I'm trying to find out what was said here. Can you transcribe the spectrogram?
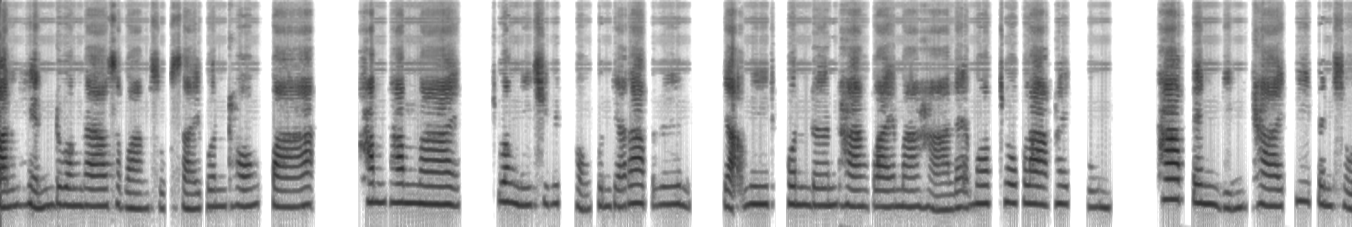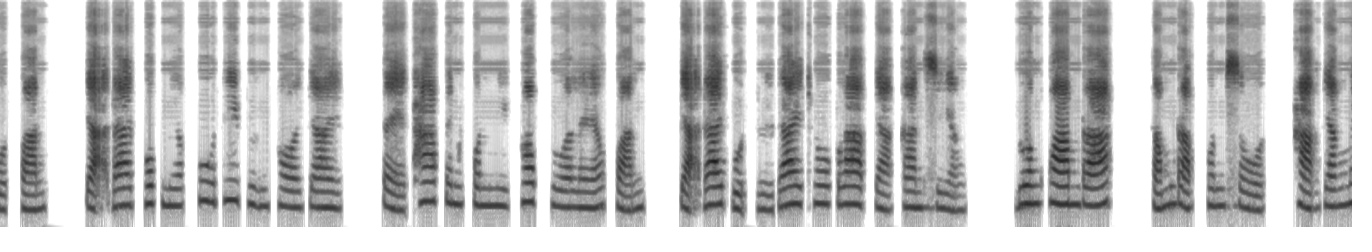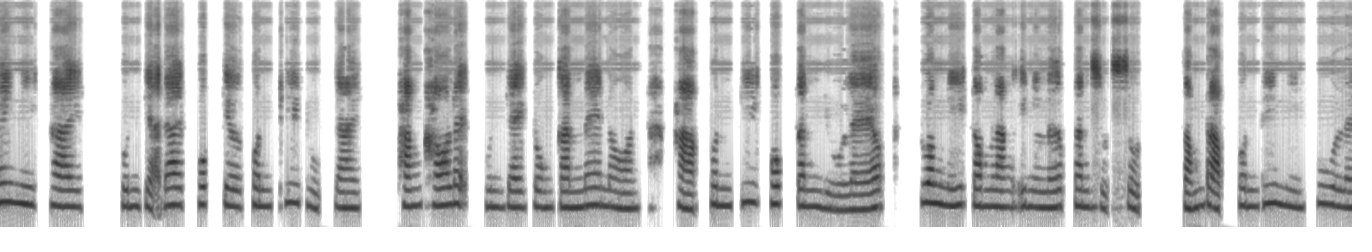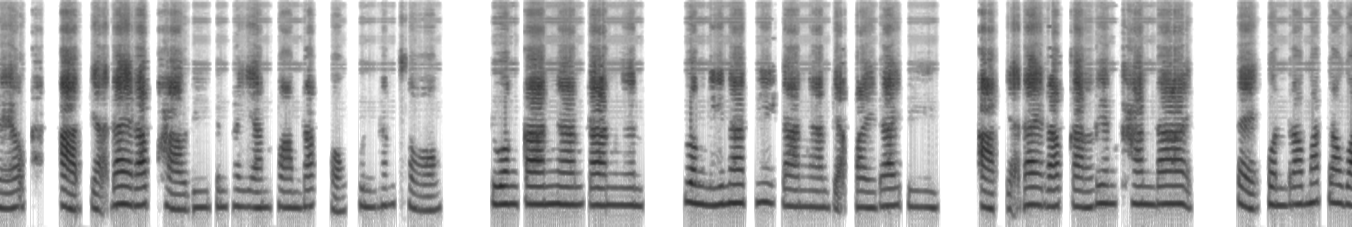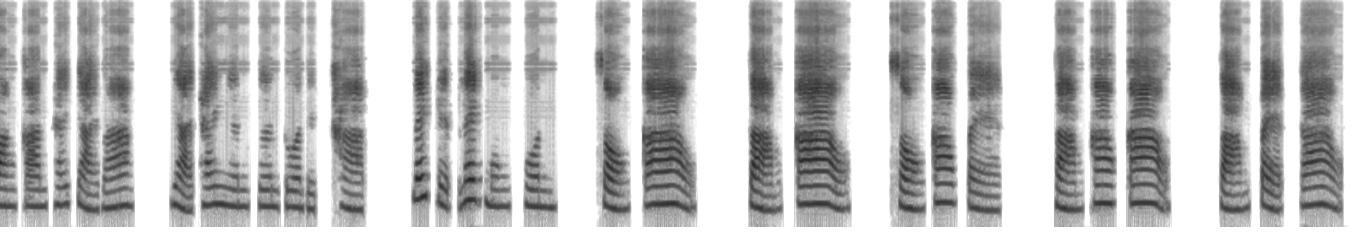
ฝันเห็นดวงดาวสว่างสุขใสบนท้องฟ้าคำทำนาย ช่วงนี้ชีวิตของคุณจะราบรื่น จะมีคนเดินทางไกลมาหาและมอบโชคลาภให้คุณ ถ้าเป็นหญิงชายที่เป็นโสดฝัน จะได้พบเนื้อคู่ที่พึงพอใจ แต่ถ้าเป็นคนมีครอบครัวแล้วฝัน จะได้บุตรหรือได้โชคลาภจากการเสี่ยง ดวงความรักสำหรับคนโสด หากยังไม่มีใคร คุณจะได้พบเจอคนที่ถูกใจ ทั้งเขาและคุณใจตรงกันแน่นอน หากคนที่คบกันอยู่แล้ว ช่วงนี้กำลังอินเลิฟกันสุดๆสำหรับคนที่มีคู่แล้ว อาจจะได้รับข่าวดีเป็นพยานความรักของคุณทั้งสอง ดวงการงานการเงิน ช่วงนี้หน้าที่การงานจะไปได้ดี อาจจะได้รับการเลื่อนขั้นได้ แต่ควรระมัดระวังการใช้จ่ายบ้าง อย่าใช้เงินเกินตัวเด็ดขาด เลขเด็ดเลขมงคล 29 39 298 399 389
